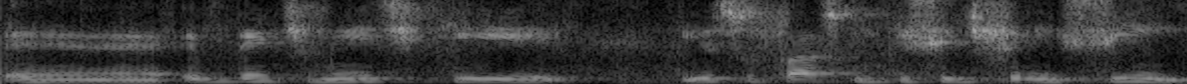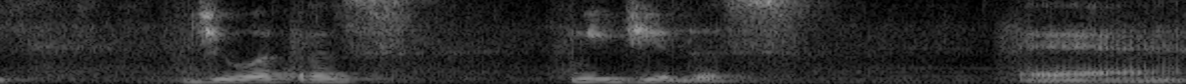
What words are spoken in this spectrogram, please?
é, evidentemente que isso faz com que se diferenciem de outras medidas. É,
